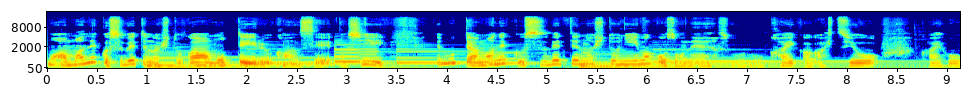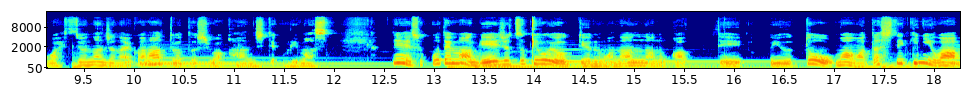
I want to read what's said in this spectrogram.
もうあまねく全ての人が持っている感性だし、でもってあまねく全ての人に今こそね、その開花が必要、解放が必要なんじゃないかなって私は感じております。で、そこでまあ芸術教養っていうのは何なのかっていうと、まあ私的には、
